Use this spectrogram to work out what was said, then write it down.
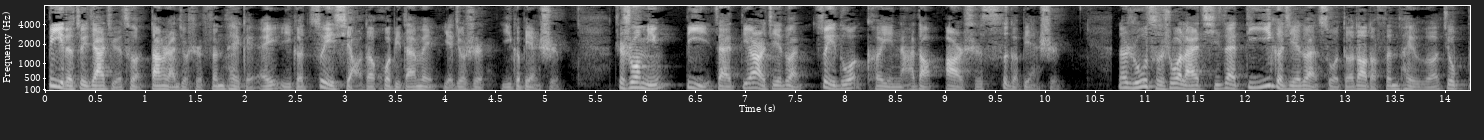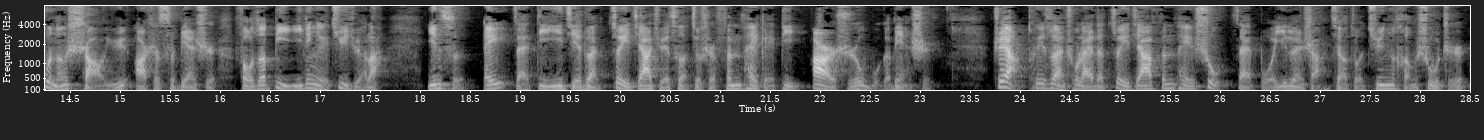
B 的最佳决策当然就是分配给 A 一个最小的货币单位，也就是一个便士。这说明 B 在第二阶段最多可以拿到二十四个便士，那如此说来，其在第一个阶段所得到的分配额就不能少于二十四便士，否则 B 一定给拒绝了。因此，A 在第一阶段最佳决策就是分配给 B 二十五个便士，这样推算出来的最佳分配数在博弈论上叫做均衡数值。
